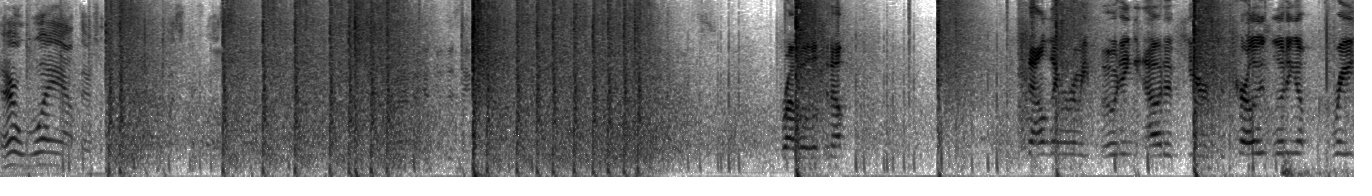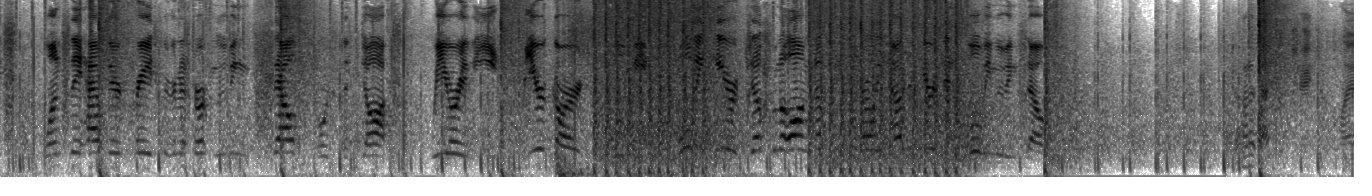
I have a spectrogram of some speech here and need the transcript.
they're way out there to the uh, west northwest. Bravo, listen up. Sounds like we're gonna be boating out of here. So Charlie's loading up crates. Once they have their crates, they're gonna start moving south towards the docks. We are the rear guard. We'll be holding here just long enough to get Charlie out of here, then we'll be moving south. Got it. Change of plan.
